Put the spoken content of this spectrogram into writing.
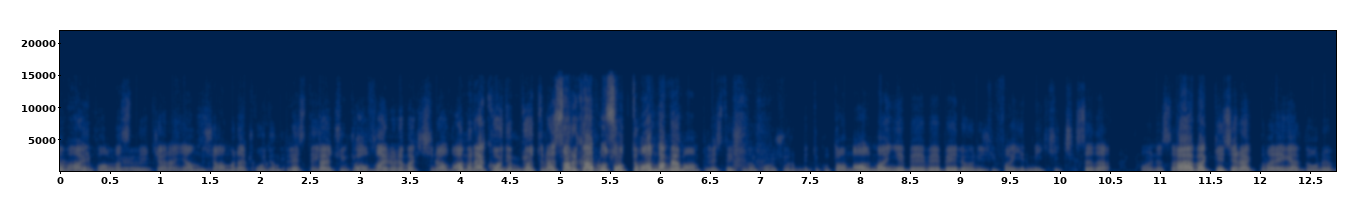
ama ayıp olmasın diye Kenan. Yanlış al. Amına koydum PlayStation. Ben çünkü offline oynamak için aldım. Amına koydum götüne sarı kablo soktum anlamıyorum. Tamam PlayStation'dan konuşuyorum bir tık utandım. Almanya BBB ile oynayacak. FIFA 22 çıksa da oynasak. Ha bak geçen aklıma ne geldi onu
